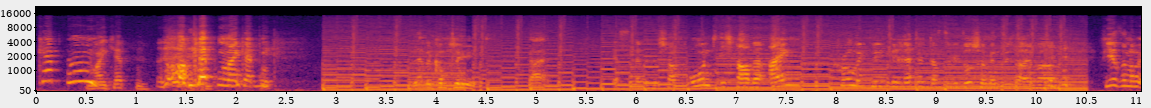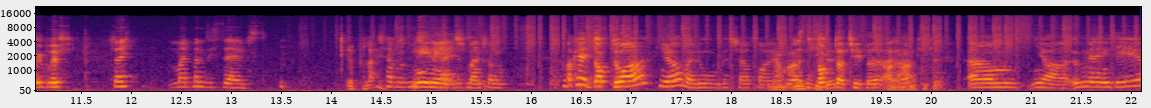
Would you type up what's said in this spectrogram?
Captain! Mein Captain. Oh, Captain, mein Captain! Level complete. Geil. Erstes Level geschafft. Und ich habe ein Crewmitglied gerettet, das sowieso schon in Sicherheit war. Vier sind noch übrig. Vielleicht meint man sich selbst. Ja, Ich vielleicht. habe Nee, nee, ich meine schon. Okay, Doktor, hier, weil du bist ja voll. Du hast einen Titel. Doktortitel, Alle Alter. haben Titel. Ähm, ja, irgendeine Idee,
